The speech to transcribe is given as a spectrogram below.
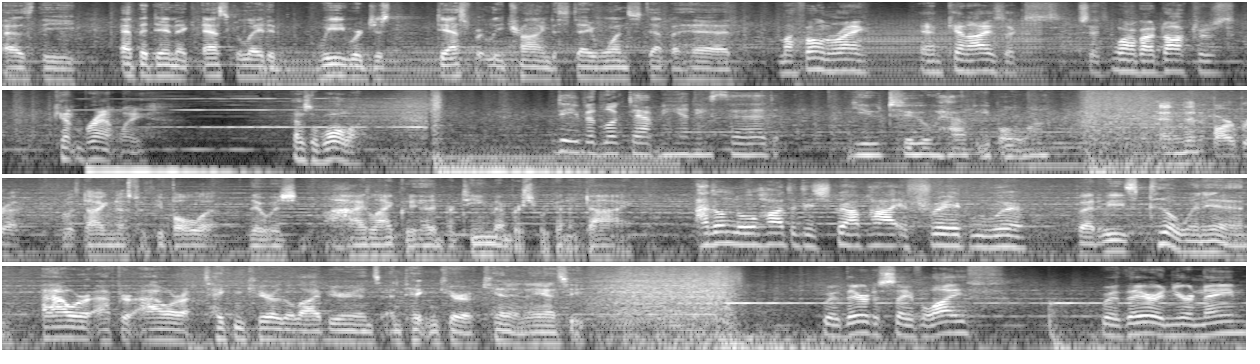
As the epidemic escalated, we were just desperately trying to stay one step ahead. My phone rang, and Ken Isaacs said one of our doctors, Kent Brantly, has Ebola. David looked at me and he said, You too have Ebola. And then Barbara was diagnosed with Ebola. There was a high likelihood our team members were going to die. I don't know how to describe how afraid we were. But we still went in hour after hour, taking care of the Liberians and taking care of Ken and Nancy. We're there to save life. We're there in your name.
